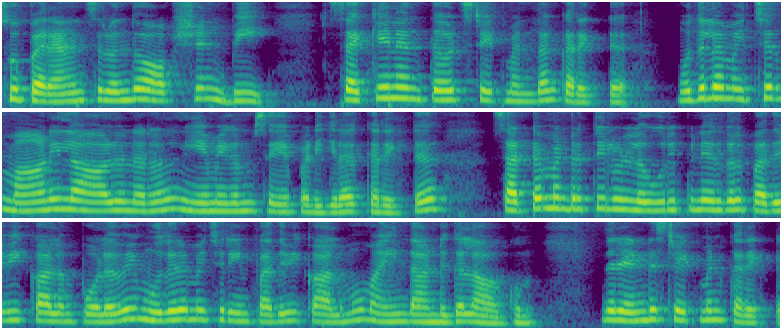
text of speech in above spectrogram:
சூப்பர் ஆன்சர் வந்து option B second and third statement தான் கரெக்டு முதலமைச்சர் மாநில ஆளுநரால் நியமனம் செய்யப்படுகிறார். கரெக்டு சட்டமன்றத்தில் உள்ள உறுப்பினர்கள் பதவிக்காலம் போலவே முதலமைச்சரின் பதவிக்காலமும் ஐந்தாண்டுகள் ஆகும். இந்த ரெண்டு ஸ்டேட்மெண்ட் கரெக்ட்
